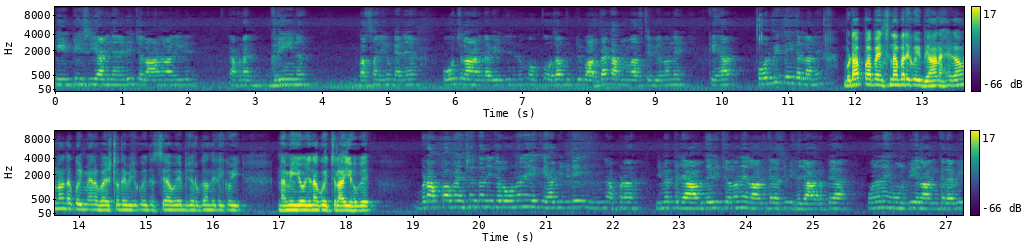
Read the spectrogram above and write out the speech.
ਈਟੀਸੀ ਵਾਲੀਆਂ ਜਿਹੜੀ ਚਲਾਉਣ ਵਾਲੀ ਆਪਣਾ ਗ੍ਰੀਨ ਬੱਸਾਂ ਜਿਹਨੂੰ ਕਹਿੰਦੇ ਆ, ਉਹ ਚਲਾਉਣ ਦਾ ਵੀ ਉਹਦਾ ਵਾਧਾ ਕਰਨ ਵਾਸਤੇ ਵੀ ਉਹਨਾਂ ਨੇ ਕਿਹਾ। ਹੋਰ ਵੀ ਕਈ ਗੱਲਾਂ ਨੇ। ਬੁਢਾਪਾ ਪੈਨਸ਼ਨਾਂ ਬਾਰੇ ਕੋਈ ਬਿਆਨ ਹੈਗਾ ਉਹਨਾਂ ਦਾ? ਕੋਈ ਮੈਨੀਫੈਸਟੋ ਦੇ ਵਿੱਚ ਕੋਈ ਦੱਸਿਆ ਹੋਵੇ ਬਜ਼ੁਰਗਾਂ ਦੇ ਲਈ ਕੋਈ ਨਵੀਂ ਯੋਜਨਾ, ਕੋਈ ਚਲਾਈ ਹੋਵੇ? ਬੁਢਾਪਾ ਪੈਨਸ਼ਨ ਦਾ ਨਹੀਂ ਚਲੋ ਉਹਨਾਂ ਨੇ ਇਹ ਕਿਹਾ ਵੀ ਜਿਹੜੇ ਆਪਣਾ ਜਿਵੇਂ ਪੰਜਾਬ ਦੇ ਵਿੱਚ ਉਹਨਾਂ ਨੇ ਐਲਾਨ ਕਰਿਆ ਸੀ ਵੀ 1000 ਰੁਪਇਆ ਉਹਨਾਂ ਨੇ ਹੁਣ ਵੀ ਐਲਾਨ ਕਰਿਆ ਵੀ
